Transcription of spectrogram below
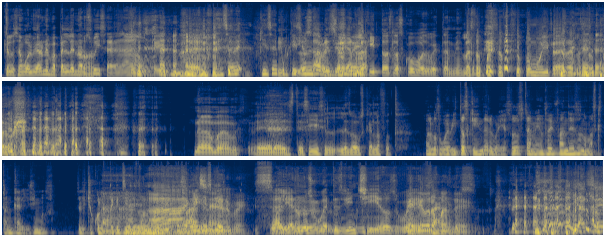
Que los envolvieron en papel de Nor Ah. Suiza. Ah, ok. ¿Quién sabe, quién sabe por qué y hicieron los esa versión, güey? rojitos los cubos, güey, también. La sopa su- supo muy rara, la sopa, güey. No mames. Pero este, sí, les voy a buscar la foto. O los huevitos Kinder, güey. Esos también soy fan de esos, nomás que están carísimos. El chocolate que Ah, tiene todo. Ah, Ay, güey, es que salían unos juguetes bien chidos, güey. Media hora más de. ya sé.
